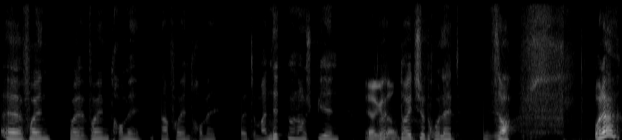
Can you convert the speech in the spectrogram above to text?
Äh, vollen, voll, vollen Trommel. Mit einer vollen Trommel. Sollte man nicht nur noch spielen. Ja, genau. Deutsches Roulette. So. Oder?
